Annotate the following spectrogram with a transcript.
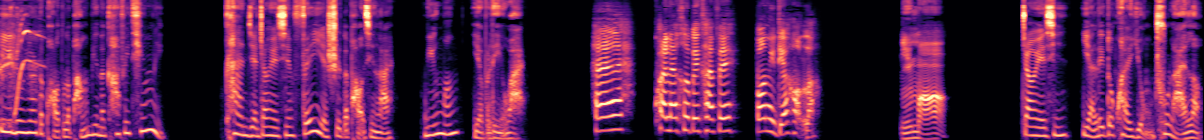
一溜烟的跑到了旁边的咖啡厅里。看见张月心飞也似的跑进来，柠檬也不例外。哎，快来喝杯咖啡，帮你点好了。柠檬，张月心眼泪都快涌出来了。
